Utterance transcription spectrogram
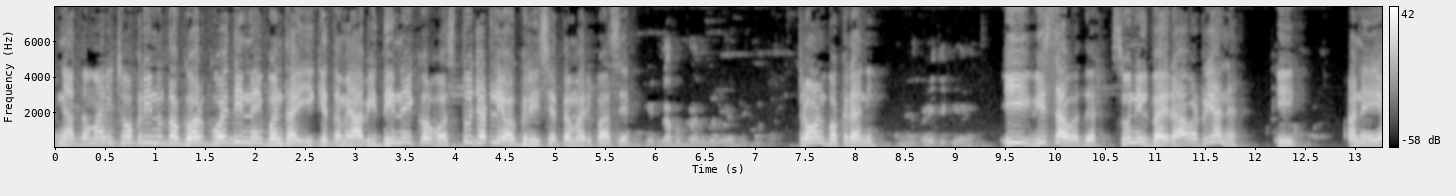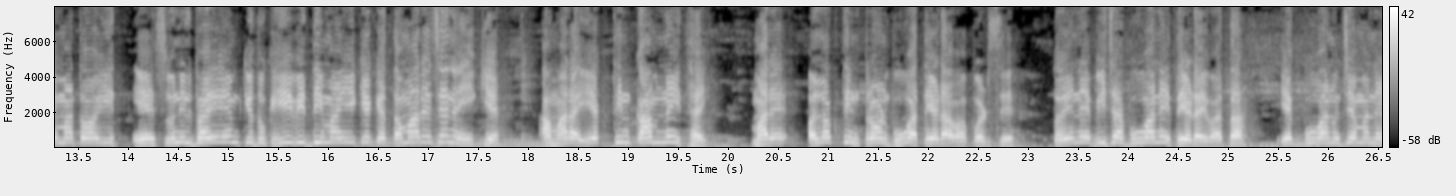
અને આ તમારી છોકરીનું તો ઘર કોઈ દી નહીં બંધાય કે. તમે આ વિધિ નહીં કરો વસ્તુ જ આટલી અઘરી છે તમારી પાસે. ત્રણ બકરાની. ઈ વિસાવદર. સુનિલભાઈ રાવળ રહ્યા ને? ઈ. અને એમાં તો એ એ સુનિલભાઈએ એમ કીધું કે એ વિધિમાં એ કે કે તમારે છે ને એ કે આ મારા એકથી કામ નહીં થાય. મારે અલગથી ત્રણ ભૂવા તેડાવવા પડશે. તો એને બીજા ભૂવાને તેડાવ્યા હતા એક ભૂવાનું જે મને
